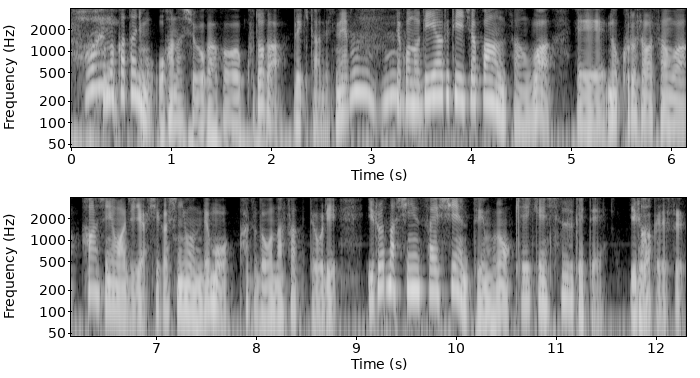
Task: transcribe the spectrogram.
はいその方にもお話を伺うことができたんですね。うんうんでこの DRT ジャパンさんは、えーの黒沢さんは阪神・淡路や東日本でも活動をなさっておりいろんな震災支援というものを経験し続けているわけです。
